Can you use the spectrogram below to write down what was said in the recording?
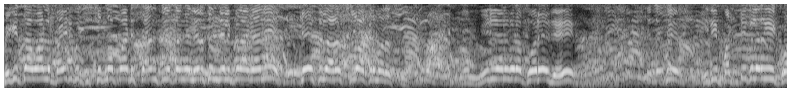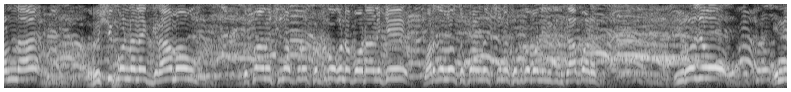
మిగతా వాళ్ళు బయటకు వచ్చి చిన్నపాటి శాంతియుతంగా నిరసన తెలిపినా కానీ కేసులు అరెస్టులు అక్రమ అరెస్టులు. మీడియాను కూడా కోరేది ఇది పర్టికులర్గా ఈ కొండ ఋషికొండ అనే గ్రామం తుఫాన్ వచ్చినప్పుడు కొట్టుకోకుండా పోవడానికి వరదలు తుఫాన్లు వచ్చినా కొట్టుకోకుండా ఇది ఇది కాపాడదు ఈరోజు ఇన్ని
